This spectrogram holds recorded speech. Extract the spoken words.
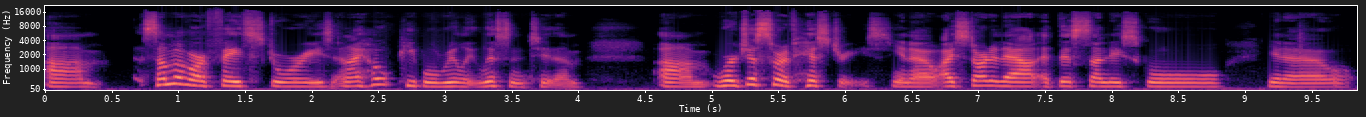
um, some of our faith stories and i hope people really listen to them um, were just sort of histories you know i started out at this sunday school you know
